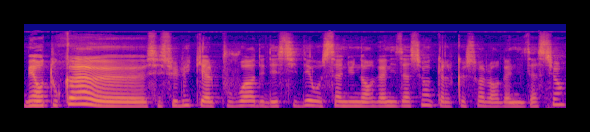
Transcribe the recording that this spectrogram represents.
Mais en tout cas, euh, c'est celui qui a le pouvoir de décider au sein d'une organisation, quelle que soit l'organisation.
